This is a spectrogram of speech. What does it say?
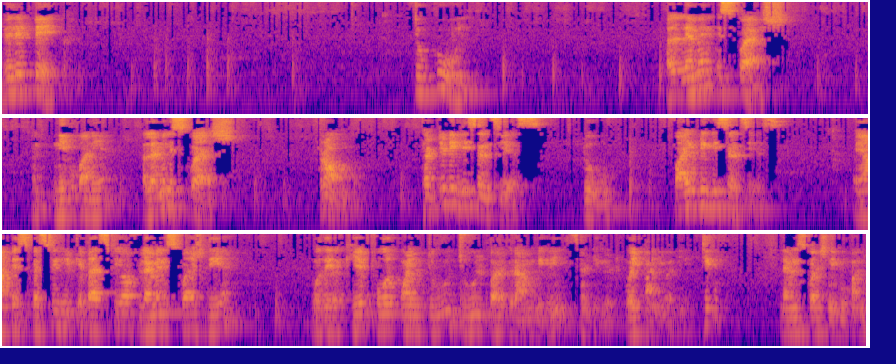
will it take to cool a lemon squash नींबू पानी है। A lemon squash from thirty degree Celsius to five degree Celsius यहाँ पे specific heat capacity of lemon squash दी है। वो दे रखी है 4.2 जूल पर ग्राम डिग्री सेंटीग्रेड वही पानी वाली है, ठीक है? लेमन स्क्वैश नींबू पानी।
